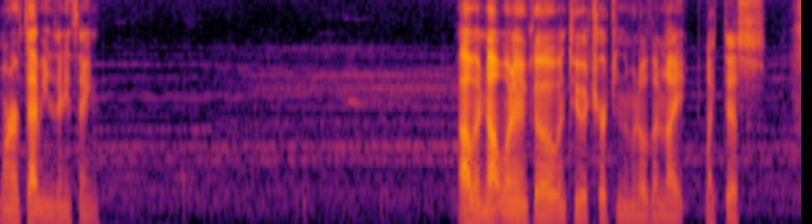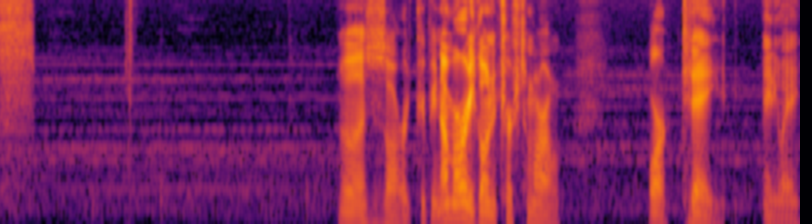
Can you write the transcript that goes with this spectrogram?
Wonder if that means anything. I would not want to go into a church in the middle of the night like this. Oh, this is already creepy. And I'm already going to church tomorrow. Or today, anyway.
